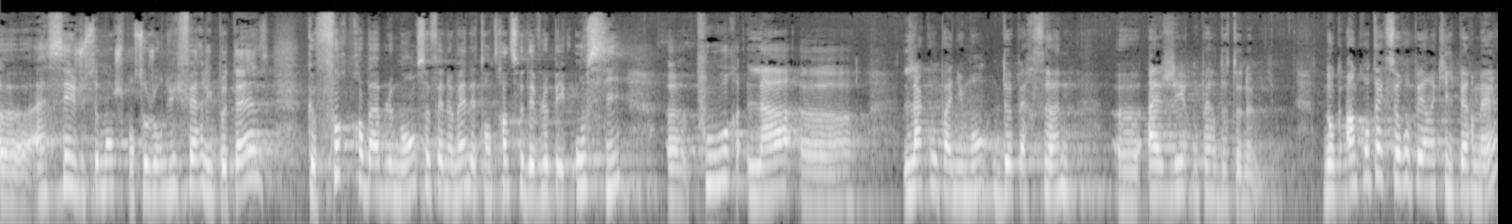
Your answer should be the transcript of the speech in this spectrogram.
euh, assez justement, je pense aujourd'hui, faire l'hypothèse que fort probablement ce phénomène est en train de se développer aussi euh, pour euh, l'accompagnement de personnes âgées en perte d'autonomie. Donc un contexte européen qui le permet,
